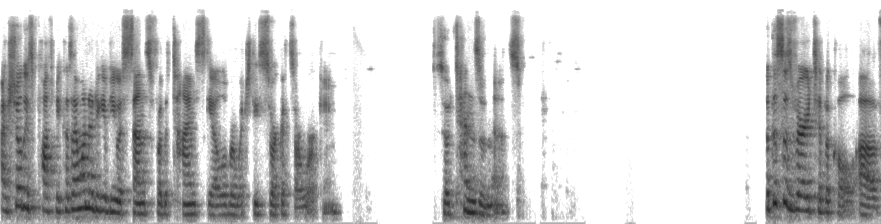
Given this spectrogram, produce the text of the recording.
I show these plots because I wanted to give you a sense for the time scale over which these circuits are working. So tens of minutes. But this is very typical of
